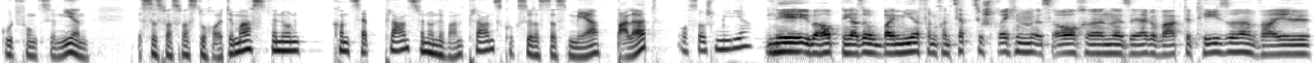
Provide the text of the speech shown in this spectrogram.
gut funktionieren. Ist das was, was du heute machst, wenn du ein Konzept planst, wenn du eine Wand planst? Guckst du, dass das mehr ballert auf Social Media? Nee, überhaupt nicht. Also bei mir von Konzept zu sprechen ist auch äh, eine sehr gewagte These, weil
